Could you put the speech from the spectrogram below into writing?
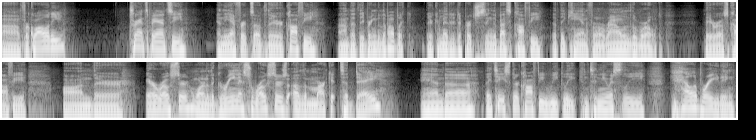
uh, for quality, transparency, and the efforts of their coffee uh, that they bring to the public. They're committed to purchasing the best coffee that they can from around the world. They roast coffee on their air roaster, one of the greenest roasters of the market today. And uh, they taste their coffee weekly, continuously calibrating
